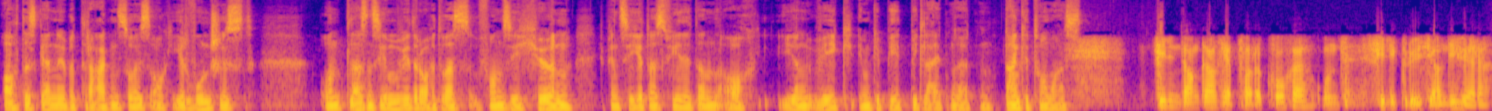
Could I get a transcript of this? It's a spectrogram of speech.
auch das gerne übertragen, so es auch Ihr Wunsch ist. Und lassen Sie immer wieder auch etwas von sich hören. Ich bin sicher, dass viele dann auch Ihren Weg im Gebet begleiten werden. Danke, Thomas. Vielen Dank auch, Herr Pfarrer Kocher, und viele Grüße an die Hörer.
